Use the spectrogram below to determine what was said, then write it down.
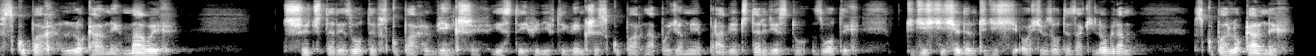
w skupach lokalnych małych. 3-4 zł w skupach większych. Jest w tej chwili w tych większych skupach na poziomie prawie 40 zł. 37-38 zł za kilogram. W skupach lokalnych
